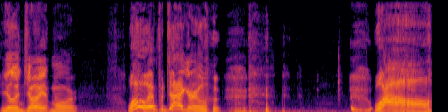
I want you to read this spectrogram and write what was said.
You'll enjoy it more. Whoa, Empa Tiger! wow!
